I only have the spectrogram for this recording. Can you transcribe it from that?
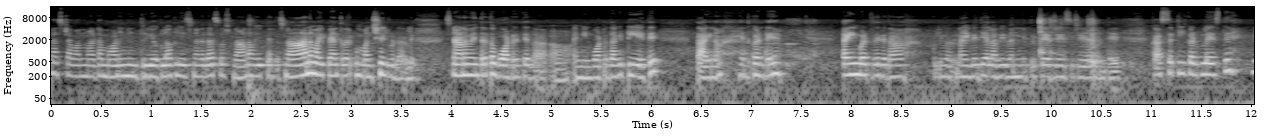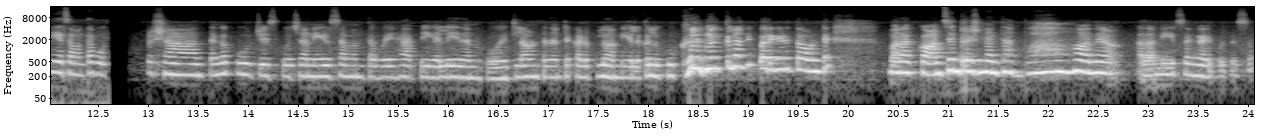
నా స్టవ్ అనమాట మార్నింగ్ నేను త్రీ ఓ క్లాక్ లేచిన కదా సో స్నానం అయిపోయింది స్నానం అయిపోయేంత వరకు మంచిగా ఉండాలి స్నానం అయిన తర్వాత వాటర్ అయితే ఐ మీన్ వాటర్ తాగి టీ అయితే తాగిన. ఎందుకంటే టైం పడుతుంది కదా పులిహోర నైవేద్యాలు అవి ఇవన్నీ ప్రిపేర్ చేసి చేయాలంటే. కాస్త టీ కడుపులో వేస్తే నీరసం అంతా పోతుంది. ప్రశాంతంగా పూజ చేసుకోవచ్చు. ఆ నీరసం అంతా పోయి హ్యాపీగా లేదనుకో ఎట్లా ఉంటుందంటే కడుపులో అన్ని ఎలుకలు కుక్కలు నక్కలు అన్నీ పరిగెడుతూ ఉంటే మన కాన్సన్ట్రేషన్ అంతా బాగా అలా నీరసంగా అయిపోతుంది. సో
